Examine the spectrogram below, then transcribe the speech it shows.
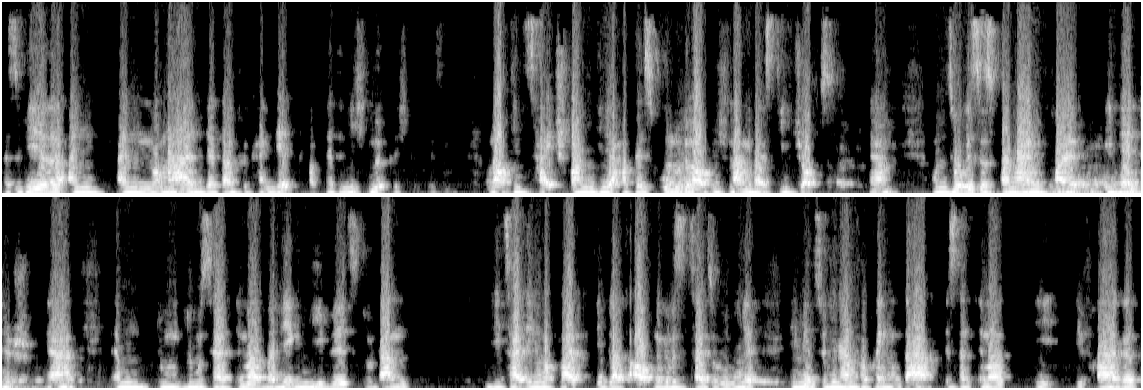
Das wäre ein, einem Normalen, der dafür kein Geld gehabt hätte, nicht möglich gewesen. Und auch die Zeitspanne, die er hatte, ist unglaublich lang bei Steve Jobs. Ja? Und so ist es bei meinem Fall identisch. Ja? Ähm, du, du musst halt immer überlegen, wie willst du dann die Zeit, die dir noch bleibt, die bleibt auch eine gewisse Zeit so wie mir, wie willst du die dann verbringen? Und da ist dann immer die, die Frage,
